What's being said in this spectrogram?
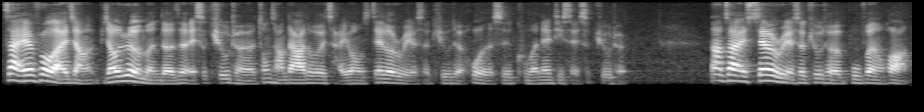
在 Airflow 来讲，比较热门的这 executor，通常大家都会采用 Celery executor 或者是 Kubernetes executor。那在 Celery executor 部分的话，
